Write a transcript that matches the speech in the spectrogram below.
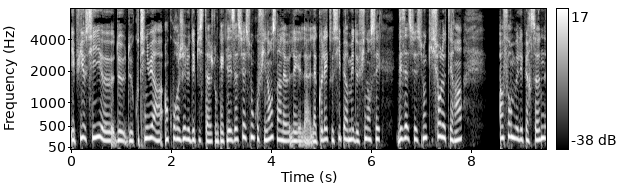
Et puis aussi de, continuer à encourager le dépistage. Donc avec les associations qu'on finance, hein, la, collecte aussi permet de financer des associations qui, sur le terrain, informent les personnes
